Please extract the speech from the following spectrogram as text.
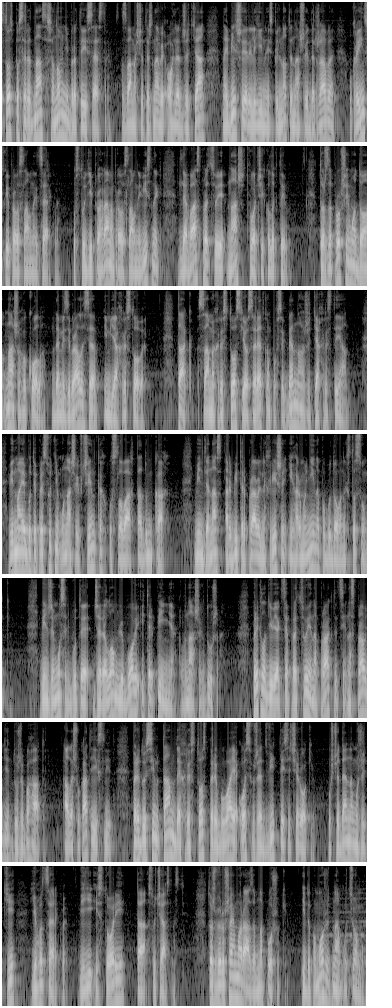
Христос посеред нас, шановні брати і сестри, з вами щотижневий огляд життя найбільшої релігійної спільноти нашої держави Української православної церкви. У студії програми Православний вісник для вас працює наш творчий колектив. Тож запрошуємо до нашого кола, де ми зібралися в ім'я Христове. Так, саме Христос є осередком повсякденного життя християн. Він має бути присутнім у наших вчинках, у словах та думках. Він для нас арбітр правильних рішень і гармонійно побудованих стосунків. Він же мусить бути джерелом любові і терпіння в наших душах. Прикладів, як це працює на практиці, насправді дуже багато. Але шукати їх слід передусім там, де Христос перебуває ось вже дві тисячі років у щоденному житті Його церкви, в її історії та сучасності. Тож вирушаємо разом на пошуки і допоможуть нам у цьому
